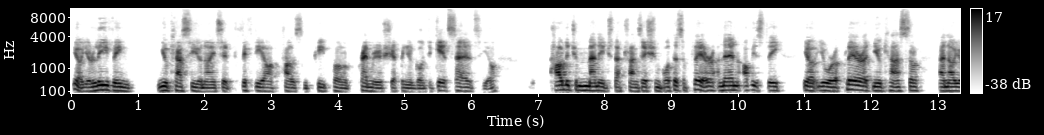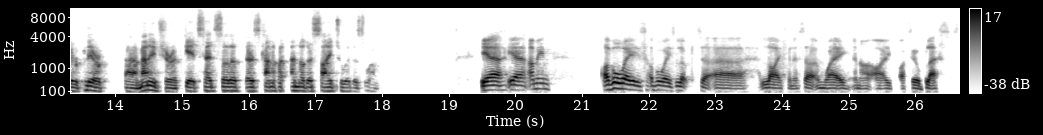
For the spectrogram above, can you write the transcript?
you know you're leaving Newcastle United, 50 odd thousand people, Premiership, and you're going to Gateshead, you know. How did you manage that transition, both as a player and then obviously, you know, you were a player at Newcastle and now you're a player uh, manager at Gateshead, so that there's kind of a, another side to it as well. Yeah, yeah. I mean, I've always I've always looked at uh, life in a certain way, and I, I, I, feel blessed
